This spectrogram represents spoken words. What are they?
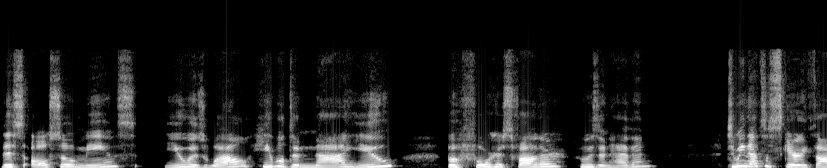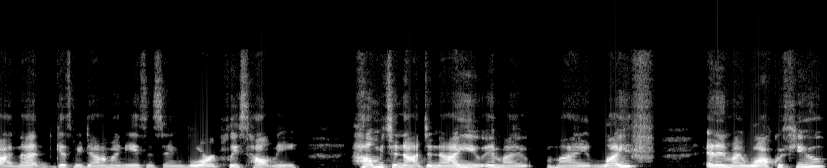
this also means you as well? He will deny you before his Father who is in heaven? To me, that's a scary thought. And that gets me down on my knees and saying, Lord, please help me. Help me to not deny you in my my life and in my walk with you.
